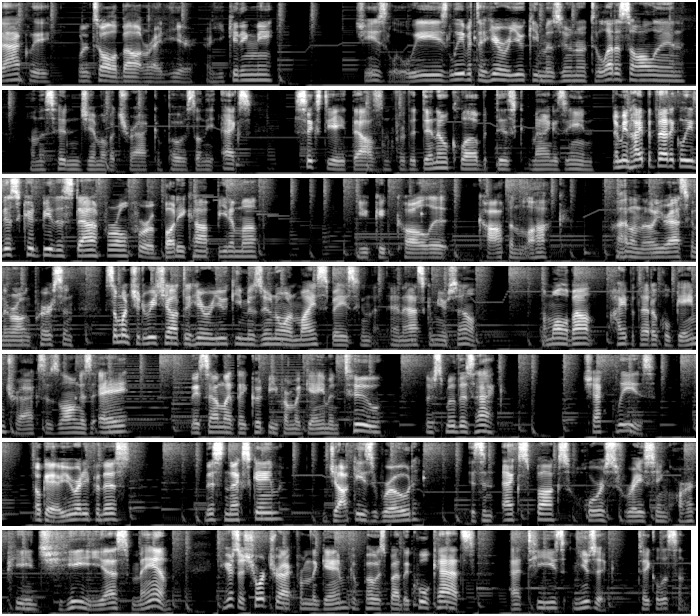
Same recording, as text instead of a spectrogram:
Exactly what it's all about right here. Are you kidding me? Jeez Louise, leave it to Hiroyuki Mizuno to let us all in on this hidden gem of a track composed on the X68000 for the Dennou Club disc magazine. I mean, hypothetically, this could be the staff roll for a buddy cop beat 'em up. You could call it Cop and Lock. I don't know, you're asking the wrong person. Someone should reach out to Hiroyuki Mizuno on MySpace and, and ask him yourself. I'm all about hypothetical game tracks as long as A, they sound like they could be from a game, and two, they're smooth as heck. Check, please. Okay, are you ready for this? This next game, Jockey's Road, is an Xbox horse racing RPG. Yes, ma'am. Here's a short track from the game composed by the Cool Cats at T's Music. Take a listen.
